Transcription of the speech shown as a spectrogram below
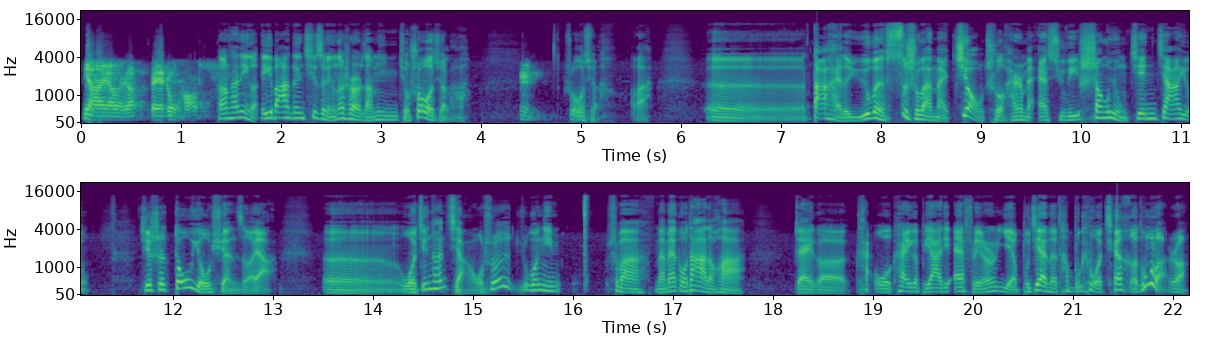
你好，杨老师，大家中午好。刚才那个 A 八跟七四零的事儿，咱们就说过去了啊。嗯，说过去了，好吧。呃，大海的鱼问四十万买轿车还是买 SUV，商用兼家用，其实都有选择呀。呃，我经常讲，我说如果你是吧买卖够大的话，这个开我开一个比亚迪 F 零，也不见得他不跟我签合同了，是吧？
